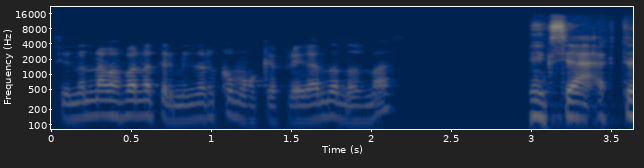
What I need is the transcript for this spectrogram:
si no, nada más van a terminar como que fregándonos más. Exacto.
